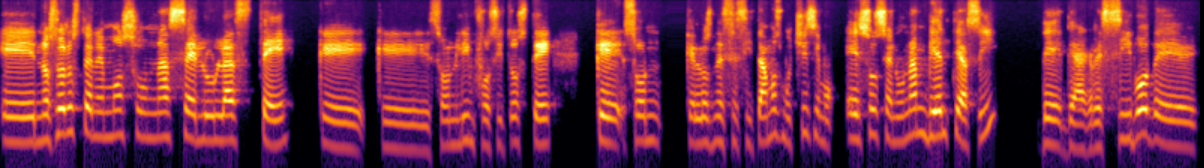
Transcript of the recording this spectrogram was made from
eh, nosotros tenemos unas células T que, que, son linfocitos T que son que los necesitamos muchísimo. Esos en un ambiente así de, agresivo, de,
